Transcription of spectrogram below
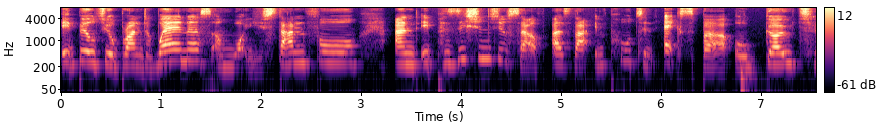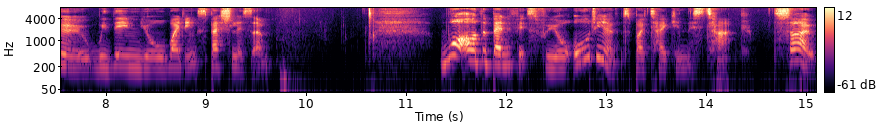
It builds your brand awareness and what you stand for, and it positions yourself as that important expert or go to within your wedding specialism. What are the benefits for your audience by taking this tack? So,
